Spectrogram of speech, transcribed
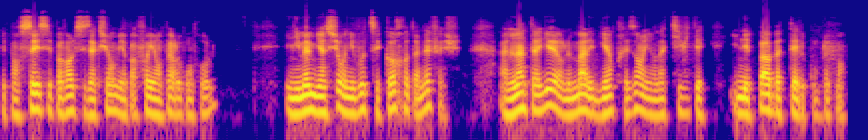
ses pensées, ses paroles, ses actions, bien parfois il en perd le contrôle, et ni même bien sûr au niveau de ses nefesh. À l'intérieur, le mal est bien présent et en activité. Il n'est pas battel complètement.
